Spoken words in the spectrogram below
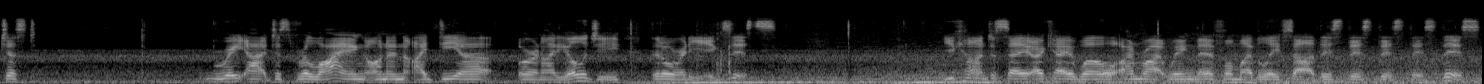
just re- uh, just relying on an idea or an ideology that already exists you can't just say, okay, well, I'm right wing, therefore my beliefs are this, this, this, this, this.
